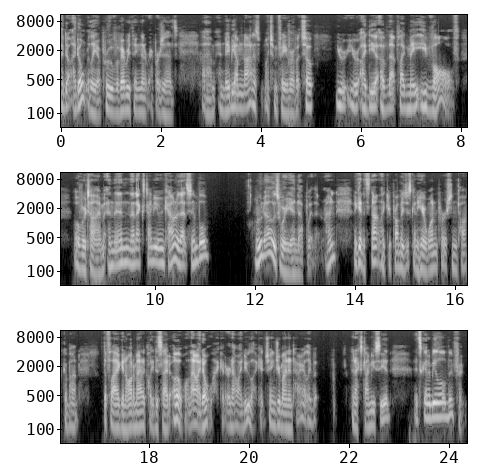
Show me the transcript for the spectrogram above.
I don't, I don't really approve of everything that it represents. Um, and maybe I'm not as much in favor of it. So your, your idea of that flag may evolve over time. And then the next time you encounter that symbol, who knows where you end up with it, right? Again, it's not like you're probably just going to hear one person talk about the flag and automatically decide, oh, well, now I don't like it, or now I do like it, change your mind entirely. But the next time you see it, it's going to be a little different,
